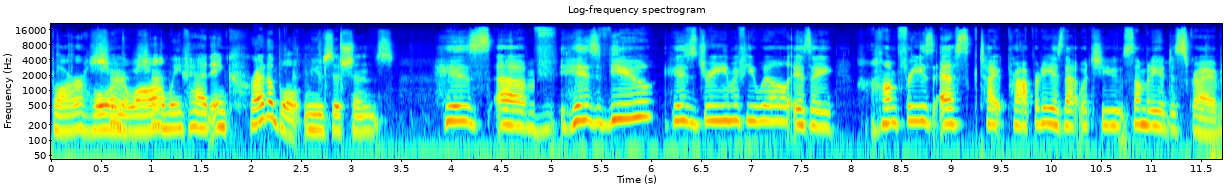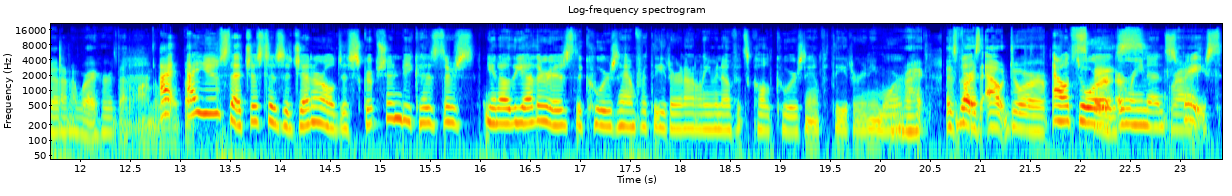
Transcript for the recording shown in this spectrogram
bar, hole in the wall, sure. and we've had incredible musicians. his um his view, his dream, if you will, is a Humphreys esque type property. Is that what you somebody had described? I don't know where I heard that along the way. I, I use that just as a general description because there's, you know, the other is the Coors Amphitheater, and I don't even know if it's called Coors Amphitheater anymore. right. As far as outdoor outdoor space. arena and Right. space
